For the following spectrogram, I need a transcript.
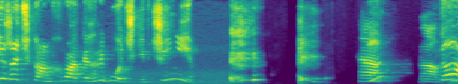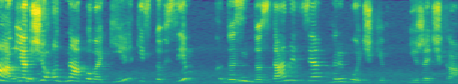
їжачкам хватить грибочків чи ні? Так. Так. Так, якщо однакова кількість, то всім достанеться грибочків. їжачка.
